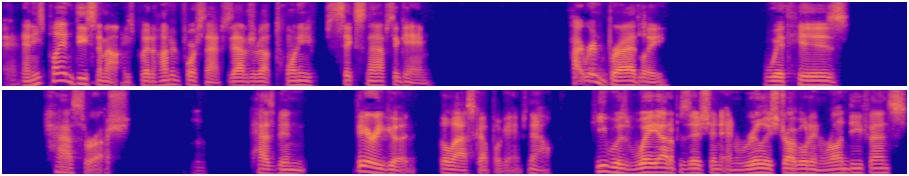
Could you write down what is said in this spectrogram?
and he's playing a decent amount. He's played 104 snaps. He's averaged about 26 snaps a game. Kyren Bradley with his pass rush mm-hmm. has been very good the last couple games. Now, he was way out of position and really struggled in run defense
